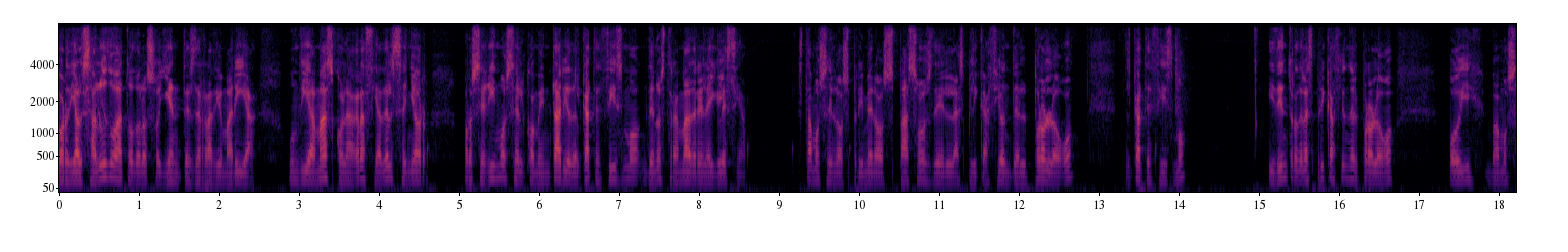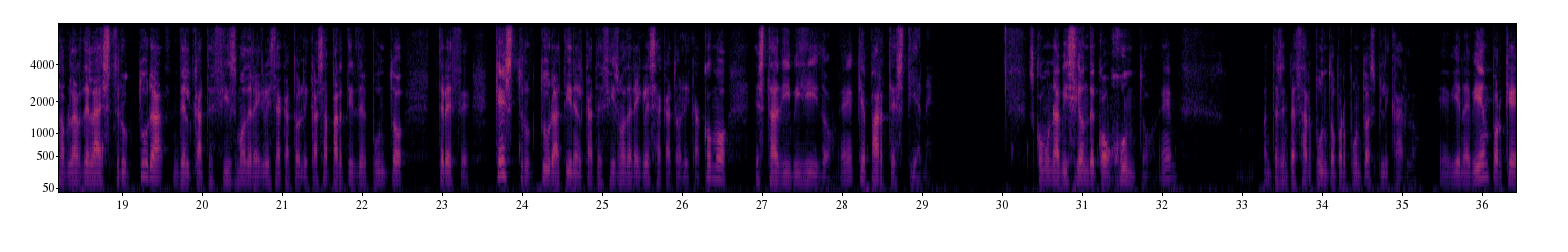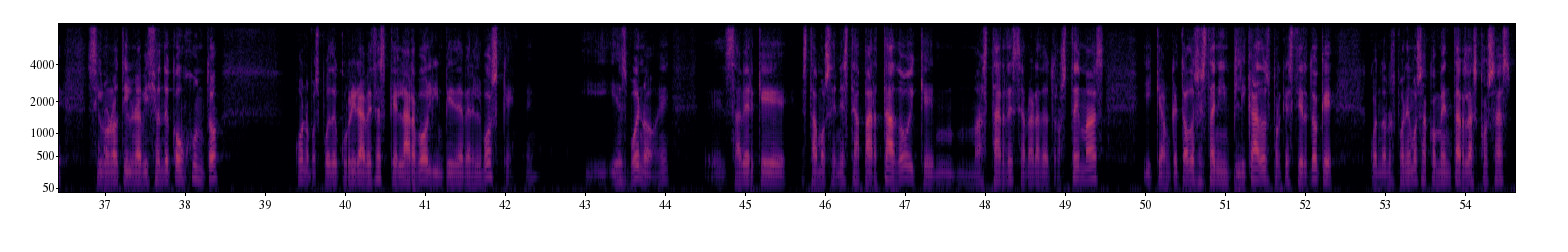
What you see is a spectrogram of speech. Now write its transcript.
Cordial saludo a todos los oyentes de Radio María. Un día más, con la gracia del Señor, proseguimos el comentario del Catecismo de nuestra Madre la Iglesia. Estamos en los primeros pasos de la explicación del prólogo del Catecismo y dentro de la explicación del prólogo hoy vamos a hablar de la estructura del Catecismo de la Iglesia Católica. Es a partir del punto 13. ¿Qué estructura tiene el Catecismo de la Iglesia Católica? ¿Cómo está dividido? ¿Eh? ¿Qué partes tiene? Es como una visión de conjunto. ¿eh? Antes de empezar punto por punto a explicarlo. Eh, viene bien porque si uno no tiene una visión de conjunto, bueno, pues puede ocurrir a veces que el árbol impide ver el bosque. ¿eh? Y, es bueno saber que estamos en este apartado y que más tarde se hablará de otros temas y que aunque todos están implicados, porque es cierto que cuando nos ponemos a comentar las cosas,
